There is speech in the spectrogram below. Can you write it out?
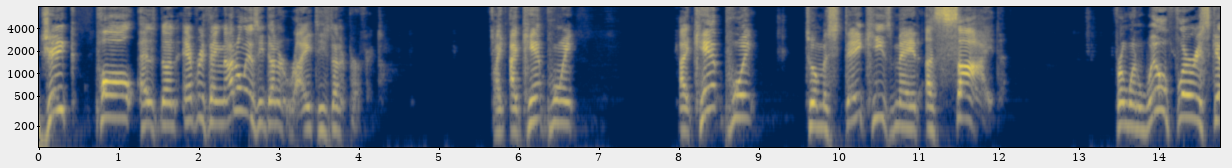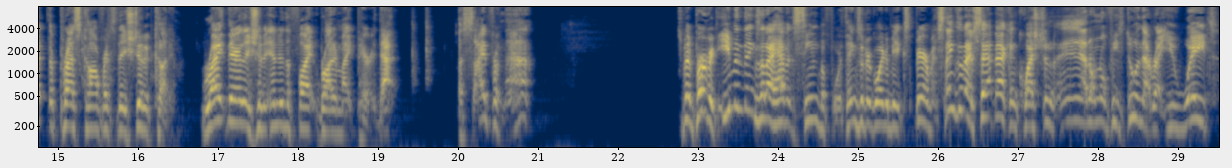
Jake Paul has done everything. Not only has he done it right, he's done it perfect. I, I can't point, I can't point to a mistake he's made aside from when Will Fleury skipped the press conference, they should have cut him. Right there, they should have ended the fight and brought in Mike Perry. That, aside from that, it's been perfect. Even things that I haven't seen before, things that are going to be experiments, things that I've sat back and questioned, eh, I don't know if he's doing that right. You wait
